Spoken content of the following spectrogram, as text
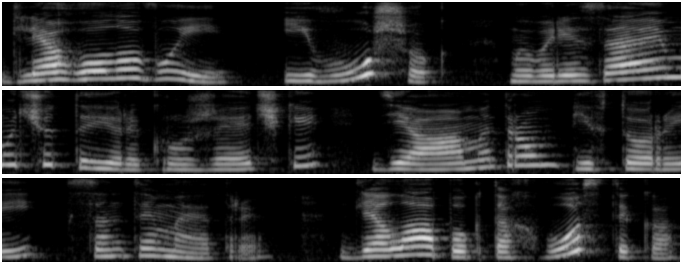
Для голови і вушок ми вирізаємо 4 кружечки діаметром 1,5 см. Для лапок та хвостика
